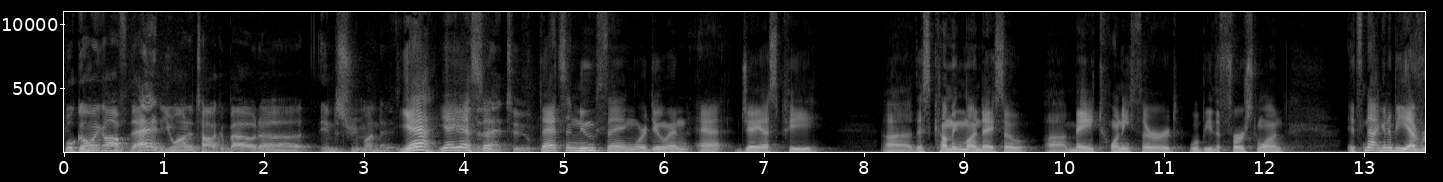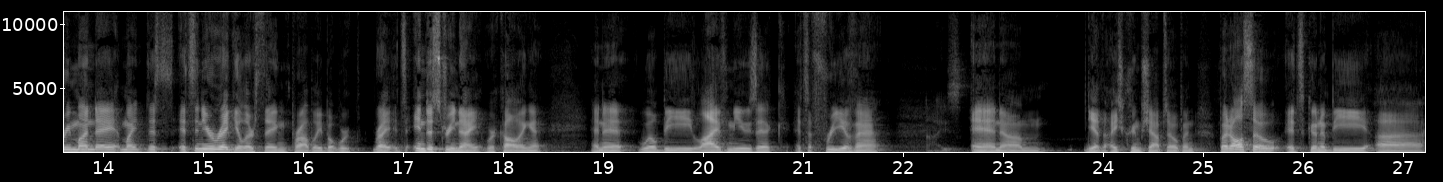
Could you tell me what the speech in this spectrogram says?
Well, going off that, you want to talk about uh, Industry Monday? Yeah, yeah, yeah. So that, too. that's a new thing we're doing at JSP uh, this coming Monday. So uh, May 23rd will be the first one. It's not going to be every Monday. It might. This it's an irregular thing probably, but we're right. It's industry night. We're calling it, and it will be live music. It's a free event Nice. and um, yeah, the ice cream shop's open. But also, it's going to be uh,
